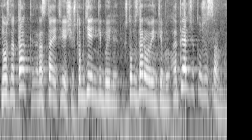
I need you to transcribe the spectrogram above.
Нужно так расставить вещи, чтобы деньги были, чтобы здоровенький был. Опять же то же самое.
